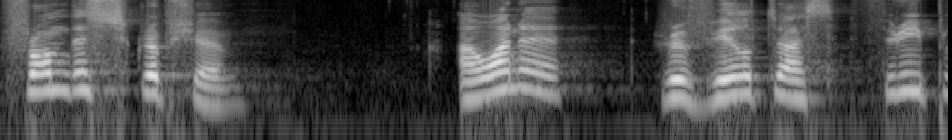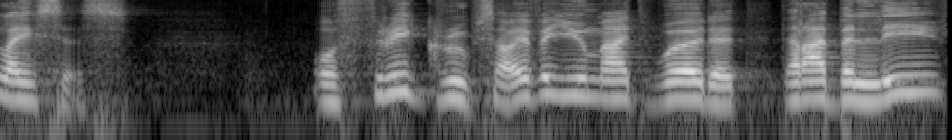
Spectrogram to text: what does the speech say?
from this scripture, I want to reveal to us three places or three groups, however you might word it, that I believe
